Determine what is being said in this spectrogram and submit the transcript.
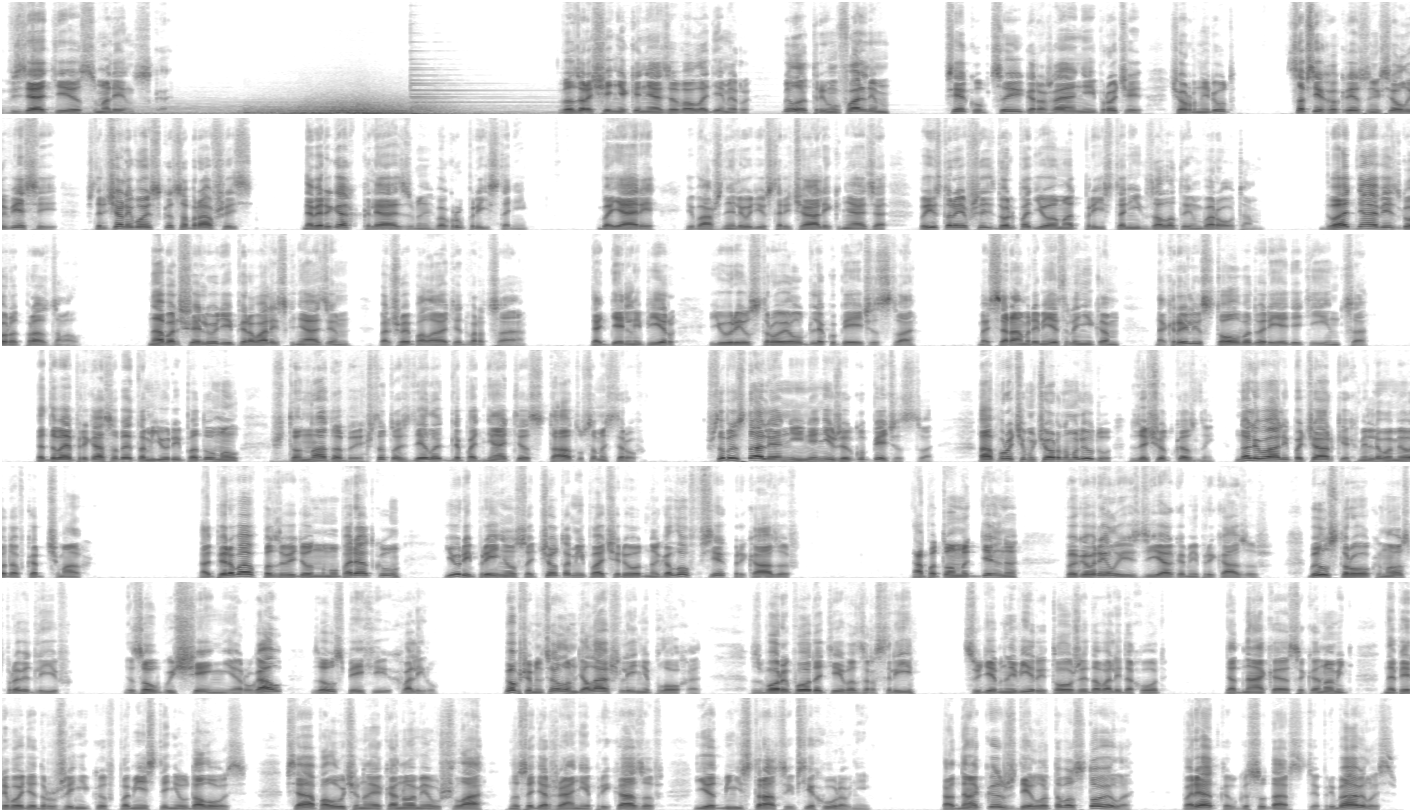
Взятие Смоленска Возвращение князя во Владимир было триумфальным. Все купцы, горожане и прочие черный люд со всех окрестных сел и весей встречали войско, собравшись на берегах Клязьмы, вокруг пристани. Бояре и важные люди встречали князя, выстроившись вдоль подъема от пристани к золотым воротам. Два дня весь город праздновал. На большие люди пировали с князем в большой палате дворца. Отдельный пир Юрий устроил для купечества. Мастерам-ремесленникам накрыли стол во дворе детинца. Отдавая приказ об этом, Юрий подумал, что надо бы что-то сделать для поднятия статуса мастеров. Чтобы стали они не ниже купечества, а прочему черному люду за счет казны наливали по чарке хмельного меда в корчмах. Отпировав по заведенному порядку, Юрий принял с отчетами поочередно голов всех приказов, а потом отдельно поговорил и с дьяками приказов. Был строг, но справедлив. За упущение ругал, за успехи хвалил. В общем и целом дела шли неплохо. Сборы подати возросли, судебные виры тоже давали доход. Однако сэкономить на переводе дружинников в поместье не удалось. Вся полученная экономия ушла на содержание приказов и администрации всех уровней. Однако ж дело того стоило. Порядка в государстве прибавилось.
